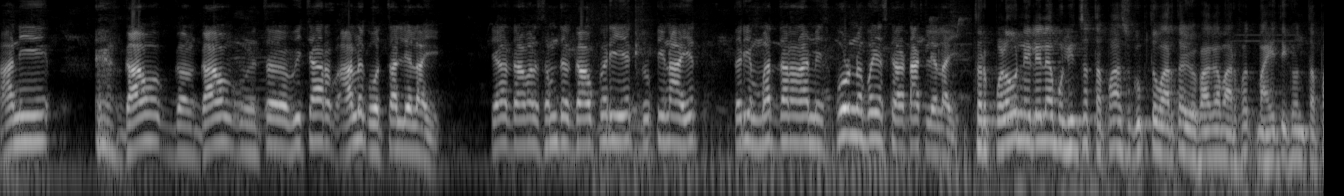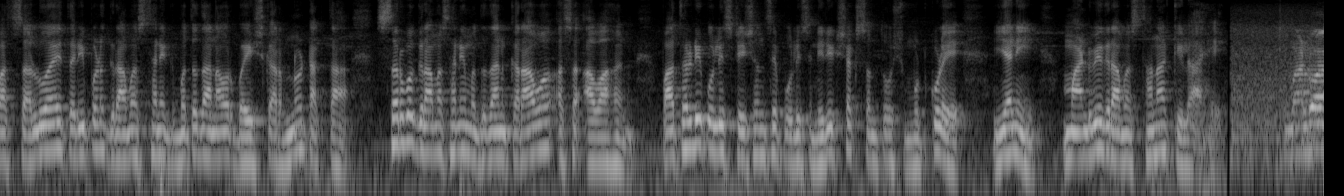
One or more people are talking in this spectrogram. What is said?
आणि गाव ग- गावचं विचार अलग होत चाललेला आहे. त्या आम्हाला समजा गावकरी एकजुटीनं आहेत तरी मतदानाला आम्ही पूर्ण बहिष्कार टाकलेला आहे. तर पळवून नेलेल्या मुलींचा तपास गुप्त वार्ता विभागामार्फत माहिती घेऊन तपास चालू आहे तरी पण ग्रामस्थांनी मतदानावर बहिष्कार न टाकता सर्व ग्रामस्थांनी मतदान करावं असं आवाहन पाथर्डी पोलीस स्टेशनचे पोलीस निरीक्षक संतोष मुटकुळे यांनी मांडवे ग्रामस्थांना केलं आहे. मांडवा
